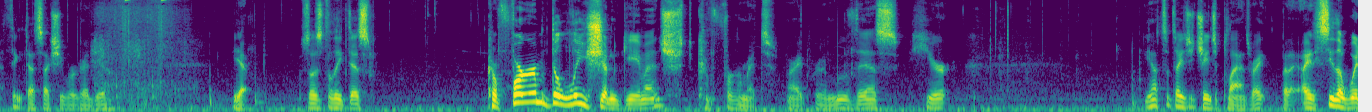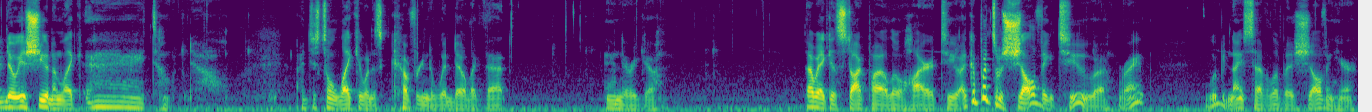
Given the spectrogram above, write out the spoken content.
I think that's actually what we're going to do. Yep. So let's delete this. Confirm deletion, Game Edge. Confirm it. All right, we're going to move this here. You know, sometimes you change the plans, right? But I see the window issue, and I'm like, I don't know. I just don't like it when it's covering the window like that. And there we go. That way I can stockpile a little higher too. I could put some shelving too, uh, right? It would be nice to have a little bit of shelving here.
